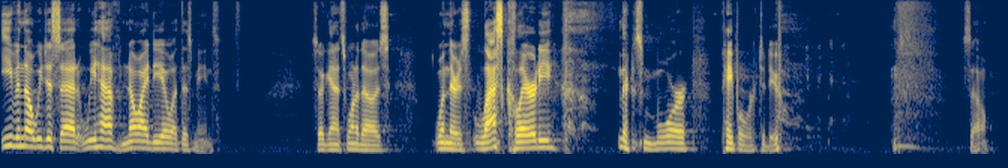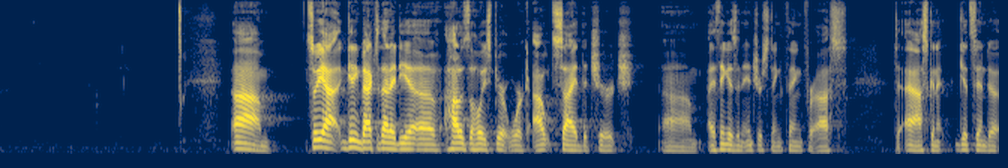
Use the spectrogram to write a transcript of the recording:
even though we just said we have no idea what this means. So, again, it's one of those when there's less clarity, there's more paperwork to do. so, um, so yeah, getting back to that idea of how does the Holy Spirit work outside the church, um, I think is an interesting thing for us to ask, and it gets into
